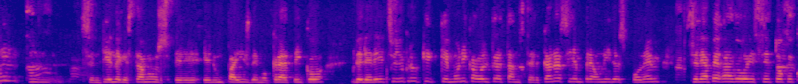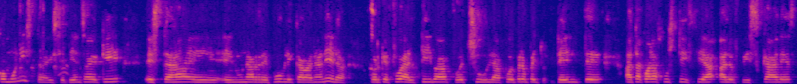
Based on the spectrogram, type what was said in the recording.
un, se entiende que estamos eh, en un país democrático, de derecho. Yo creo que, que Mónica Oltra, tan cercana siempre a Unides Podem, se le ha pegado ese toque comunista y se piensa que aquí está eh, en una república bananera, porque fue altiva, fue chula, fue prepotente, atacó a la justicia, a los fiscales,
